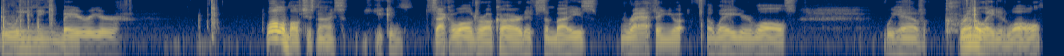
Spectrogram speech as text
Gleaming barrier. Wall of mulch is nice. You can sack a wall, draw a card if somebody's wrathing your, away your walls. We have crenellated wall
